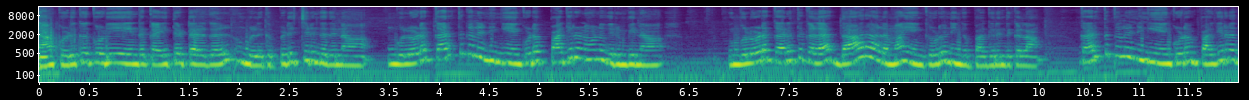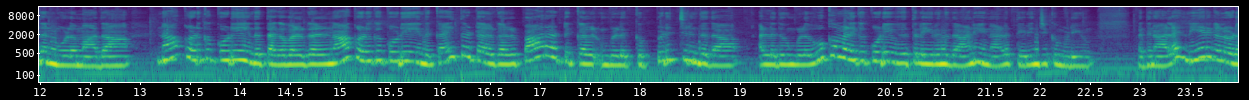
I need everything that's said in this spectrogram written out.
நான் கொடுக்கக்கூடிய இந்த கைத்தட்டல்கள் உங்களுக்கு பிடிச்சிருந்ததுன்னா உங்களோட கருத்துக்களை நீங்க என் கூட பகிரணும்னு விரும்பினா உங்களோட கருத்துக்களை தாராளமா என் கூட நீங்க பகிர்ந்துக்கலாம். கருத்துக்களை நீங்க என் கூட பகிர்றதன் மூலமா தான் நான் கொடுக்கக்கூடிய இந்த தகவல்கள் நான் கொடுக்கக்கூடிய இந்த கைத்தட்டல்கள் பாராட்டுக்கள் உங்களுக்கு பிடிச்சிருந்ததா அல்லது உங்களை ஊக்கமளிக்கக்கூடிய விதத்துல இருந்ததான்னு என்னால தெரிஞ்சுக்க முடியும். அதனால நேர்களோட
